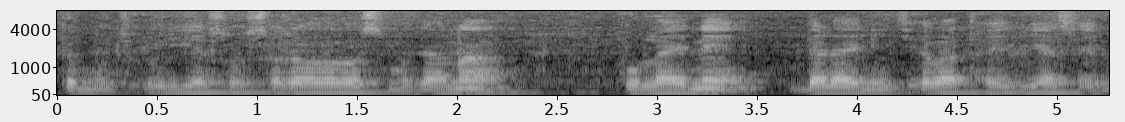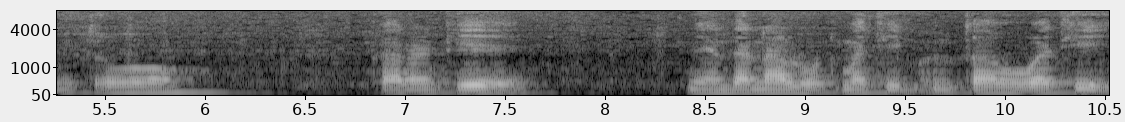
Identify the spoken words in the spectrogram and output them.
તમે જોઈ રહ્યા છો, સરસ મજાના ફૂલાઈને દડાઈની જેવા થઈ રહ્યા છે મિત્રો. કારણ કે મેંદાના લોટમાંથી બનતા હોવાથી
